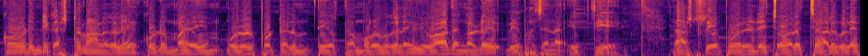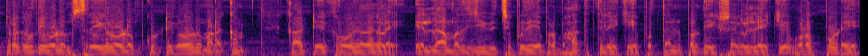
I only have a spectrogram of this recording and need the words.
കോവിഡിന്റെ കഷ്ടനാളുകളെ കൊടുമഴയും ഉരുൾപൊട്ടലും തീർത്ത മുറിവുകളെ വിവാദങ്ങളുടെ വിഭജന യുക്തിയെ രാഷ്ട്രീയ പോലിന്റെ ചോരച്ചാലുകളെ പ്രകൃതിയോടും സ്ത്രീകളോടും കുട്ടികളോടും അടക്കം കാട്ടിയ ക്രൂരതകളെ എല്ലാം അതിജീവിച്ച് പുതിയ പ്രഭാതത്തിലേക്ക് പുത്തൻ പ്രതീക്ഷകളിലേക്ക് ഉറപ്പോടെ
